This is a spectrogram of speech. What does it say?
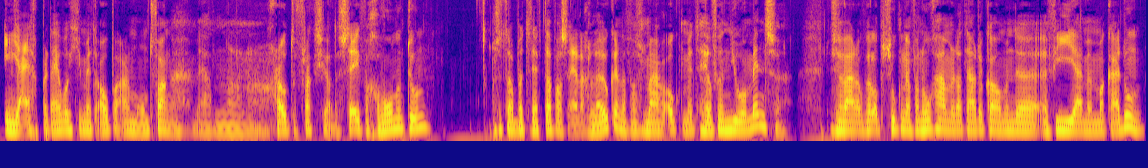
in je eigen partij word je met open armen ontvangen. We hadden een, een grote fractie, we hadden stevig gewonnen toen. Dus wat dat betreft, dat was erg leuk. En dat was maar ook met heel veel nieuwe mensen. Dus we waren ook wel op zoek naar van hoe gaan we dat nou de komende eh, vier jaar met elkaar doen.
